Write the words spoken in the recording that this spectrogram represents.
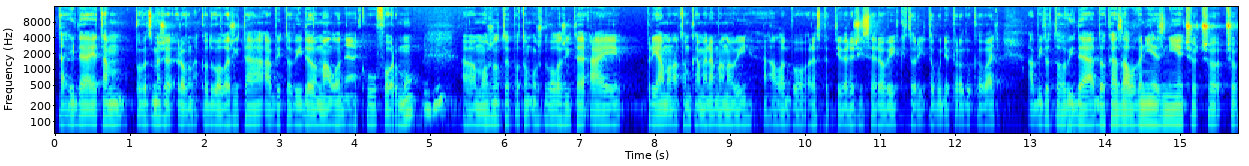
Tá idea je tam, povedzme, že rovnako dôležitá, aby to video malo nejakú formu. Uh-huh. A možno to je potom už dôležité aj priamo na tom kameramanovi alebo respektíve režisérovi, ktorý to bude produkovať, aby do toho videa dokázal vniesť niečo, čo, čo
